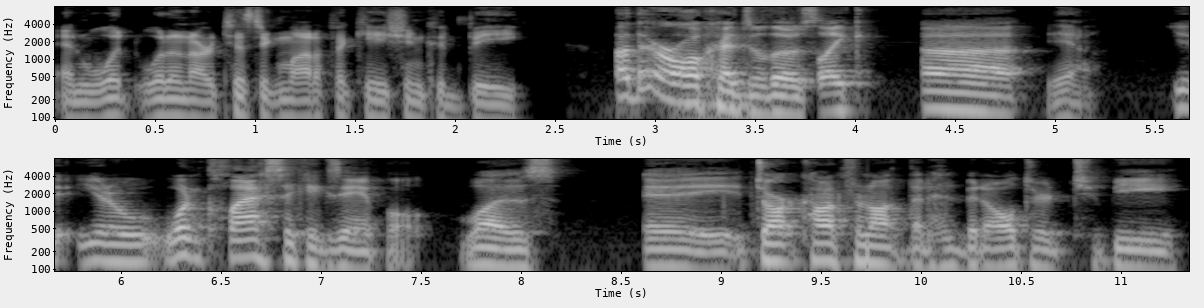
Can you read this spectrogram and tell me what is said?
and what what an artistic modification could be. Uh, there are all kinds of those. Like, uh, Yeah. you, you know, one classic example was a Dark Confidant that had been altered to be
